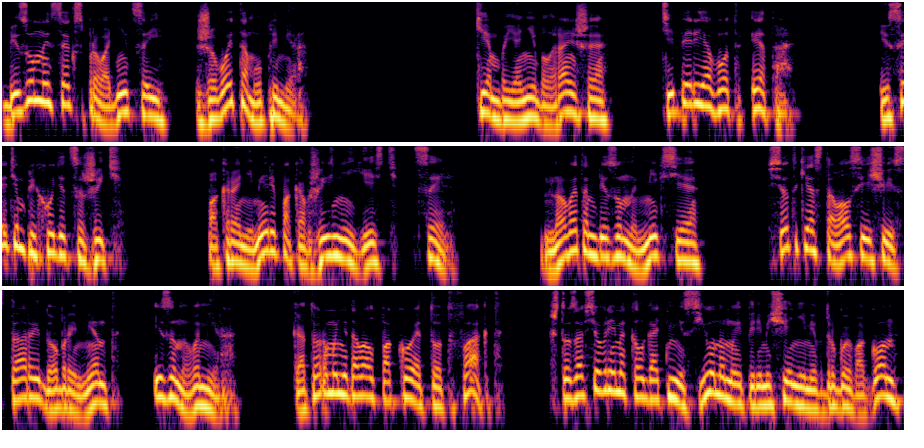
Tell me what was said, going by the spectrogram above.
Безумный секс с проводницей – живой тому пример. Кем бы я ни был раньше, теперь я вот это. И с этим приходится жить. По крайней мере, пока в жизни есть цель. Но в этом безумном миксе все-таки оставался еще и старый добрый мент из иного мира, которому не давал покоя тот факт, что за все время колготни с юным и перемещениями в другой вагон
